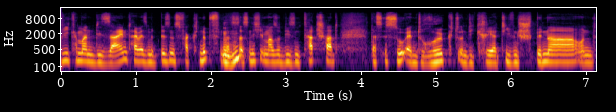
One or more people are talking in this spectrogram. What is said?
wie kann man Design teilweise mit Business verknüpfen, dass mhm. das nicht immer so diesen Touch hat, das ist so entrückt und die kreativen Spinner und,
